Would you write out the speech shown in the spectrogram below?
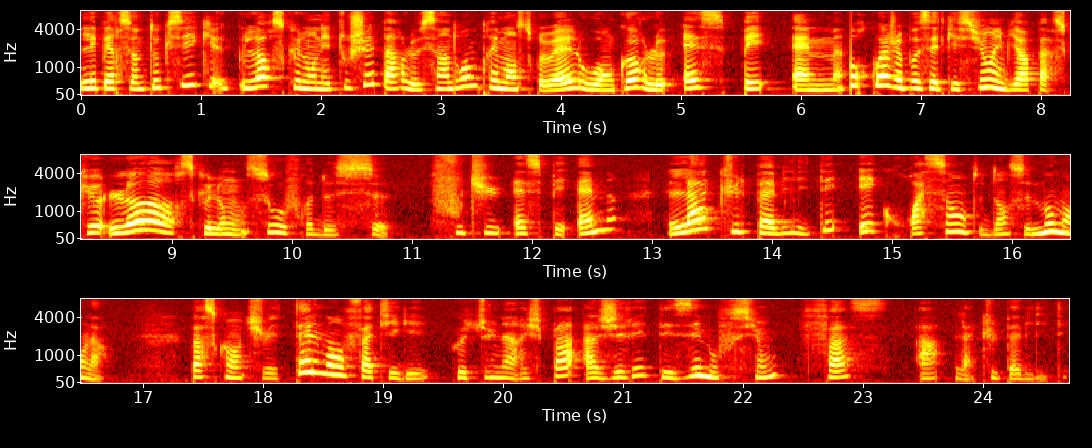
les personnes toxiques lorsque l'on est touché par le syndrome prémenstruel ou encore le SPM Pourquoi je pose cette question? Eh bien parce que lorsque l'on souffre de ce foutu SPM, la culpabilité est croissante dans ce moment-là. Parce que quand tu es tellement fatigué tu n'arrives pas à gérer tes émotions, face à la culpabilité.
